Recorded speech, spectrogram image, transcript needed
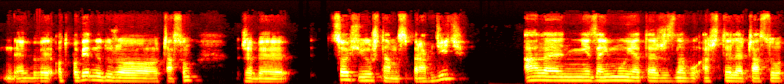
jakby odpowiednio dużo czasu, żeby coś już tam sprawdzić, ale nie zajmuje też znowu aż tyle czasu,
